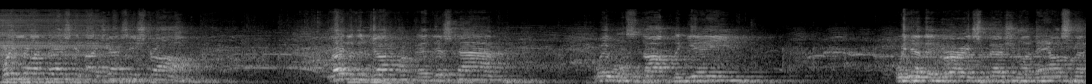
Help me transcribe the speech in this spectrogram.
Wheatbelt Basket by Jessi Strom. Ladies and gentlemen, at this time, we will stop the game. We have a very special announcement.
